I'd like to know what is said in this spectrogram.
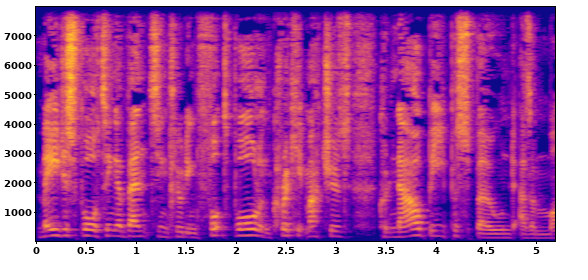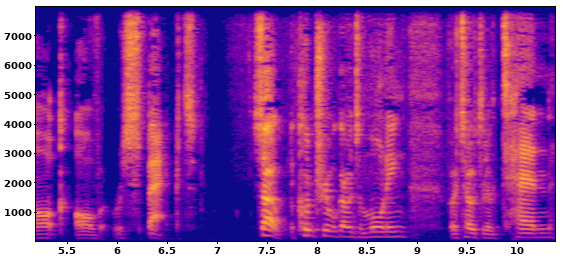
Major sporting events, including football and cricket matches, could now be postponed as a mark of respect. So, the country will go into mourning for a total of 10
